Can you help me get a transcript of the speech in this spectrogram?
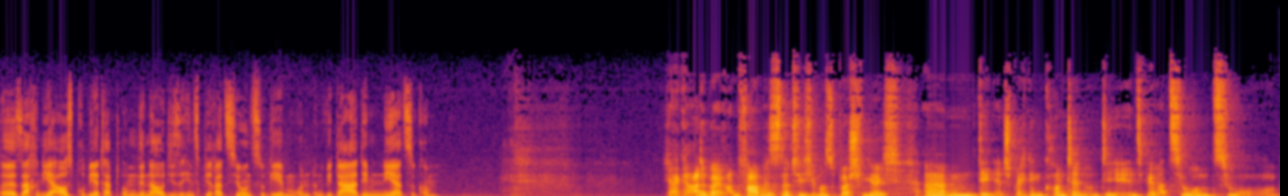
äh, Sachen, die ihr ausprobiert habt, um genau diese Inspiration zu geben und irgendwie da dem näher zu kommen? Ja, gerade bei Wandfarbe ist es natürlich immer super schwierig, ähm, den entsprechenden Content und die Inspiration zu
